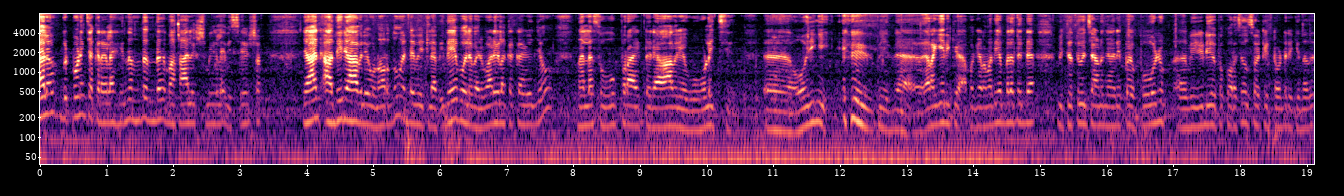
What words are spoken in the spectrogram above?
ഹലോ ഗുഡ് മോർണിംഗ് ചക്കരകളെ. ഇന്ന് എന്തുണ്ട് മഹാലക്ഷ്മികളെ വിശേഷം? ഞാൻ അതിരാവിലെ ഉണർന്നു എന്റെ വീട്ടിൽ ഇതേപോലെ പരിപാടികളൊക്കെ കഴിഞ്ഞു. നല്ല സൂപ്പറായിട്ട് രാവിലെ ഓളിച്ച് ഏഹ്, ഒരുങ്ങി പിന്നെ ഇറങ്ങിയിരിക്കുക അപ്പം ഗണപതി അമ്പലത്തിന്റെ മുറ്റത്ത് വെച്ചാണ് ഞാനിപ്പോൾ എപ്പോഴും വീഡിയോ ഇപ്പോൾ കുറച്ച് ദിവസമായിട്ട് ഇട്ടുകൊണ്ടിരിക്കുന്നത്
